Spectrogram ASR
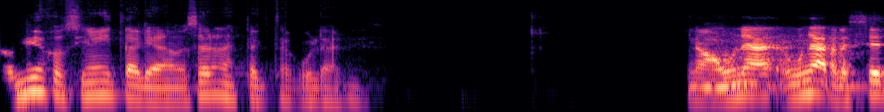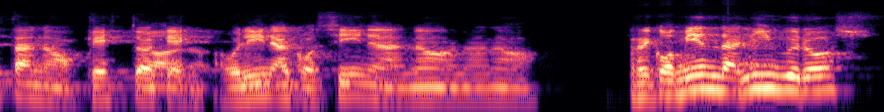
Los míos cocinan italiano, me salen espectaculares. No, una, una receta no, que esto es No, que no. Cocina, no, no, no. Recomienda libros.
